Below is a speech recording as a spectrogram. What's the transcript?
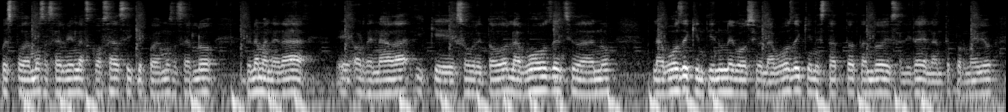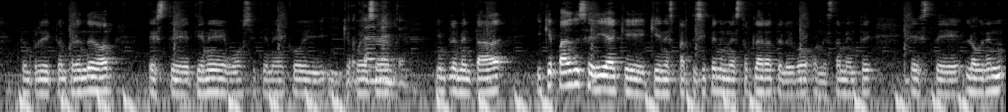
pues podemos hacer bien las cosas y que podemos hacerlo de una manera eh, ordenada y que sobre todo la voz del ciudadano, la voz de quien tiene un negocio, la voz de quien está tratando de salir adelante por medio de un proyecto emprendedor, este, tiene voz y tiene eco y, que puede ser implementada. Y qué padre sería que quienes participen en esto, Clara, te lo digo honestamente, este, logren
